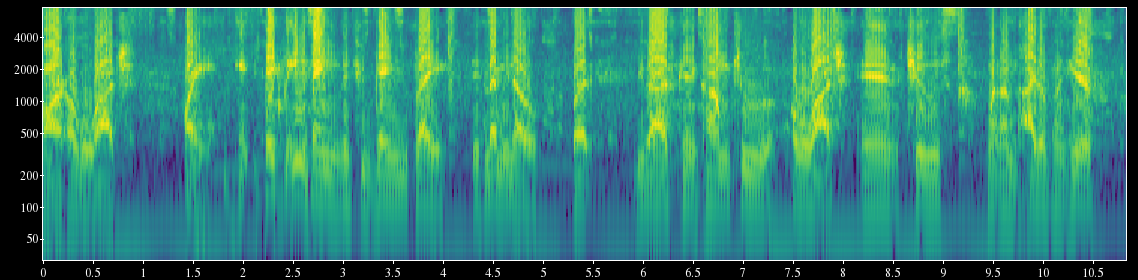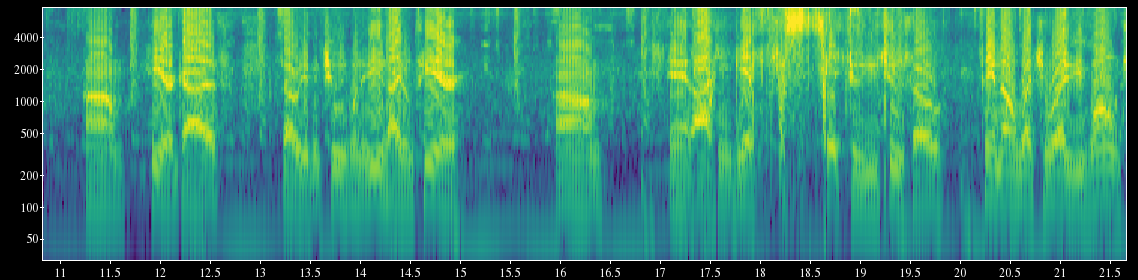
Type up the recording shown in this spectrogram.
or Overwatch or basically anything that you game you play just let me know. But you guys can come to Overwatch and choose one of the items in here um, here guys. So you can choose one of these items here um, and I can give it to you too. So depending on what you what you want,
